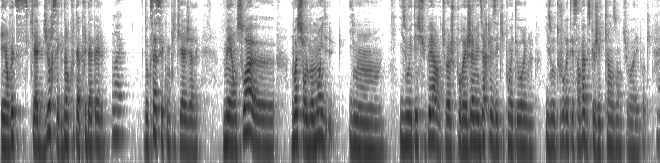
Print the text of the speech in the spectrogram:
Et en fait, ce qui est dur, c'est que d'un coup, t'as plus d'appel. Ouais. Donc ça, c'est compliqué à gérer. Mais en soi, euh, moi, sur le moment, ils, ils m'ont, ils ont été super. Tu vois, je pourrais jamais dire que les équipes ont été horribles. Ils ont toujours été sympas parce que j'ai 15 ans, tu vois, à l'époque. Ouais.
